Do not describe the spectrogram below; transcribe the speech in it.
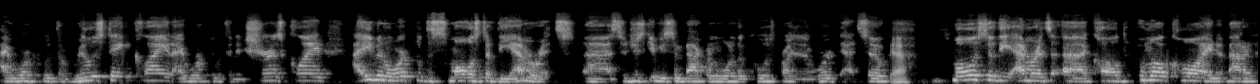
I worked with a real estate client. I worked with an insurance client. I even worked with the smallest of the Emirates. Uh, so just give you some background on one of the coolest projects I worked at. So yeah. smallest of the Emirates uh, called Umm Al Quwain, about an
